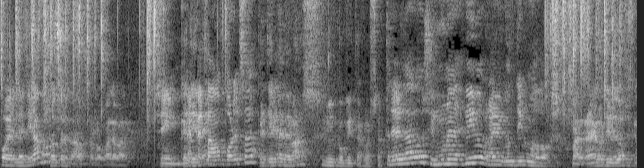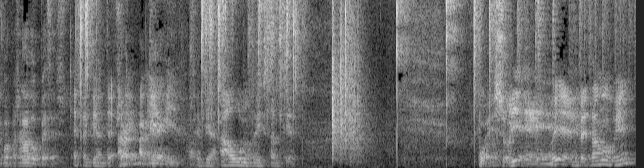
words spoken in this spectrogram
Pues le tiramos. Son tres dados solo, vale, vale. Sí, ¿qué tiene? Empezamos por esa. ¿Qué tiene de más? Muy poquita cosa. Tres dados, inmune de desvío, radio continuo 2. Vale, rango tiene dos es que puede pasarla dos veces. Efectivamente. O sea, aquí y eh, aquí. Efectivamente, A uno de distancia. Pues, oye, Oye, empezamos bien.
